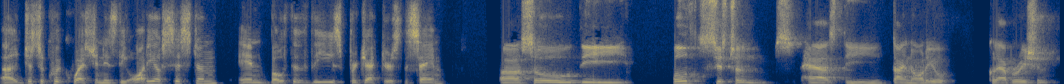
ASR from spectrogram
uh, just a quick question: Is the audio system in both of these projectors the same? Uh, so the both systems has the Dynaudio collaboration,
